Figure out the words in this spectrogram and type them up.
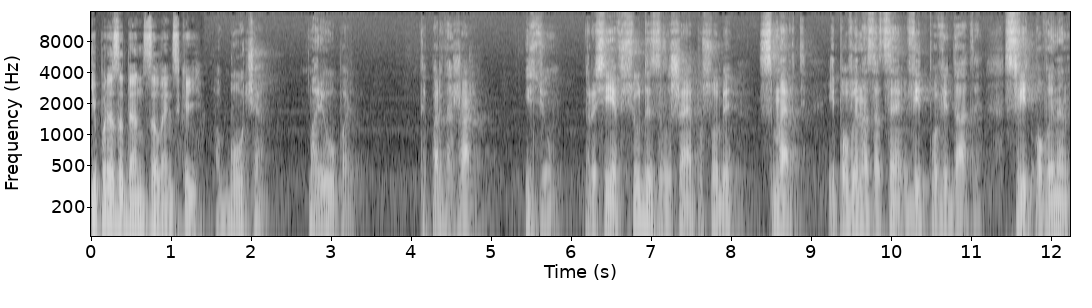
і президент Зеленський. Буча, Маріуполь, тепер, на жаль, Ізюм. Росія всюди залишає по собі смерть і повинна за це відповідати. Світ повинен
